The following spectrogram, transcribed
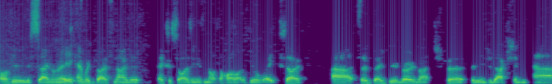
of you to say, Marie. And we both know that exercising is not the highlight of your week. So uh, so thank you very much for, for the introduction. Uh,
